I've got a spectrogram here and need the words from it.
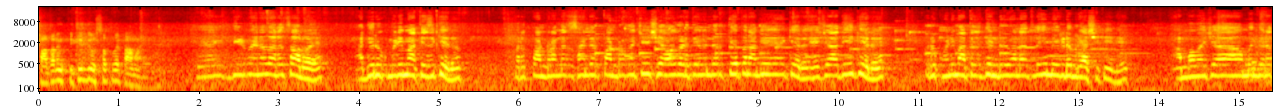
साधारण किती दिवसातलं काम आहे? हे एक दीड महिना झालं चालू आहे. आधी रुक्मिणी मातेचं केलं परत पांडुरंगाचं सांगितल्यावर पांडुरंगाची सेवा घडते म्हणल्यावर ते पण आम्ही केलं. ह्याच्या आधीही केलं आहे रुक्मिणी मातेच्या दिंडीवनातली मेघडबरी अशी केली आहे. अंबाबाईच्या मंदिरात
